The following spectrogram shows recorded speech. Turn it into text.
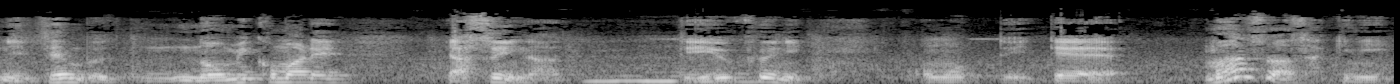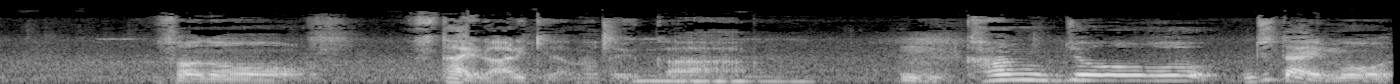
に全部飲み込まれやすいなっていうふうに思っていてまずは先にそのスタイルありきだなというか、うん、感情自体も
